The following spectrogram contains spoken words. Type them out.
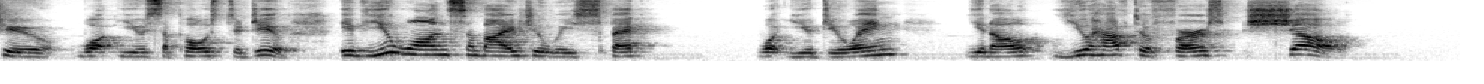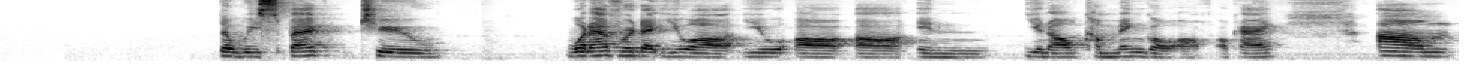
to what you're supposed to do. If you want somebody to respect what you're doing, you know, you have to first show the respect to whatever that you are you are uh, in you know commingle of okay um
